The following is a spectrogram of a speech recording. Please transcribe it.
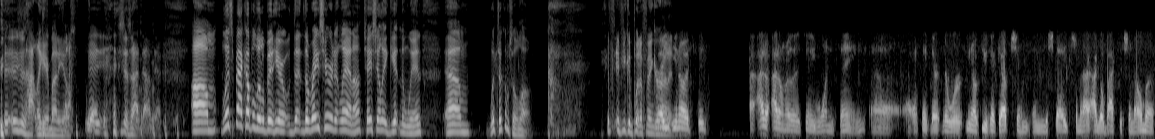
It- It's just hot like everybody else. yeah. It's just hot down there. Um, let's back up a little bit here. The, the race here in Atlanta, Chase Elliott getting the win. Um, what took him so long? If, if you could put a finger Well, on it. you know, it's, it's I, don't I don't know that it's any one thing. Uh, I I think there there were you know a few hiccups and, and mistakes. I mean, I, I go back to Sonoma.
